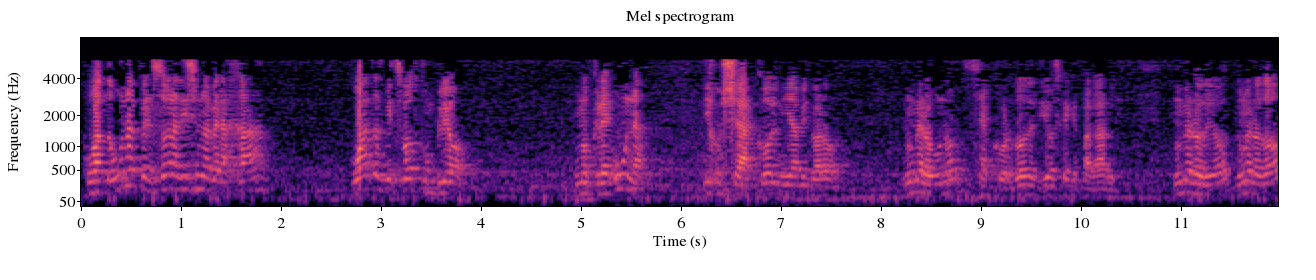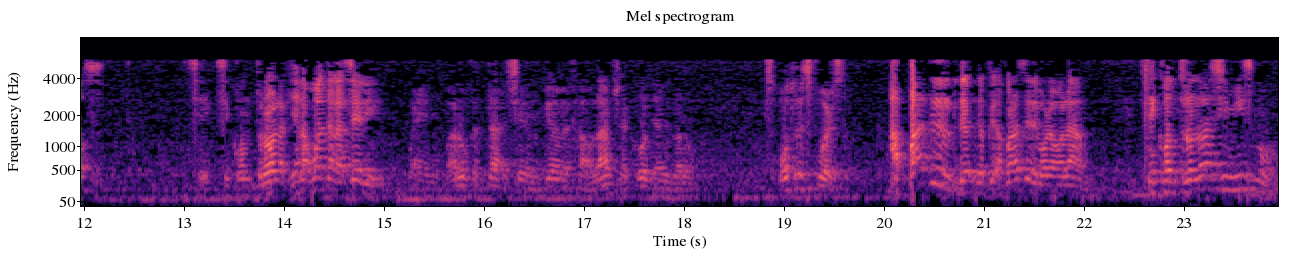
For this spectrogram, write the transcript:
Cuando una persona dice una verajá, ¿cuántas mitzvot cumplió? Uno cree una. Dijo Sheakol mi Número uno, se acordó de Dios que hay que pagarle. Número, dos, número dos, se, se controla, ya no aguanta la serie. Bueno, Baruch Olam, acuerda de Baruch. Es otro esfuerzo. Aparte de, de, de, acordarse de se controló a sí mismo.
